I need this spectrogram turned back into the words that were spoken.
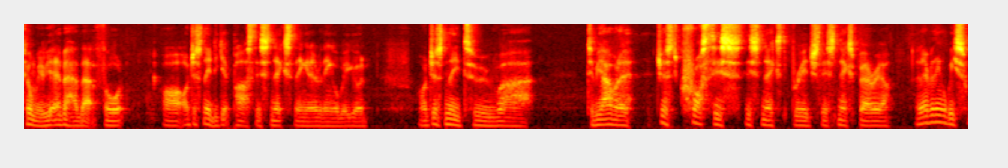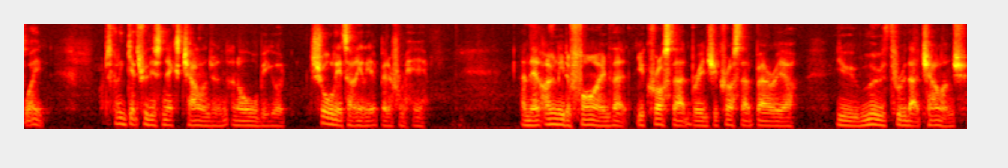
Tell me, have you ever had that thought, oh, I just need to get past this next thing and everything will be good? I just need to uh, to be able to just cross this this next bridge, this next barrier, and everything will be sweet. I'm just going to get through this next challenge and, and all will be good. Surely it's only going to get better from here. And then only to find that you cross that bridge, you cross that barrier, you move through that challenge,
